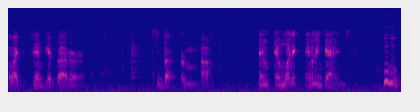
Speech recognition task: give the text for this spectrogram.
I like to see them get better. That's the best part of my job. And, and winning, and winning games.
